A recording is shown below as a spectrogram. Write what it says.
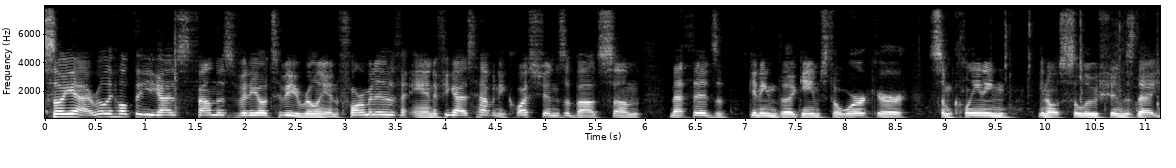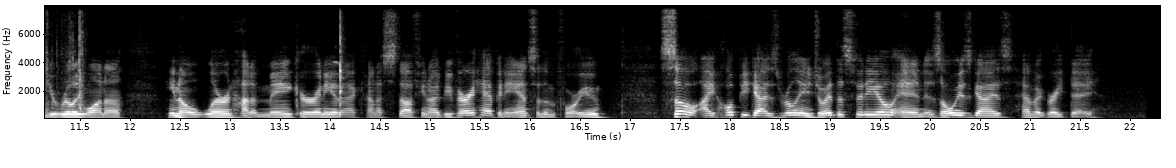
So yeah, I really hope that you guys found this video to be really informative, and if you guys have any questions about some methods of getting the games to work or some cleaning, you know, solutions that you really want to, you know, learn how to make or any of that kind of stuff, you know, I'd be very happy to answer them for you. So, I hope you guys really enjoyed this video, and as always guys, have a great day.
